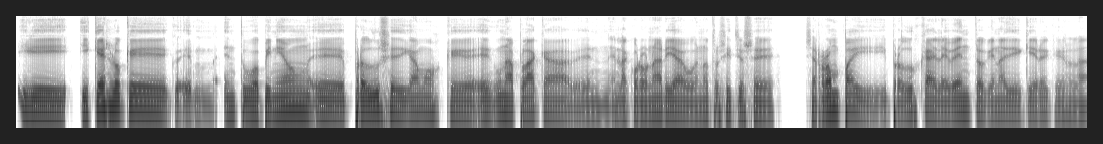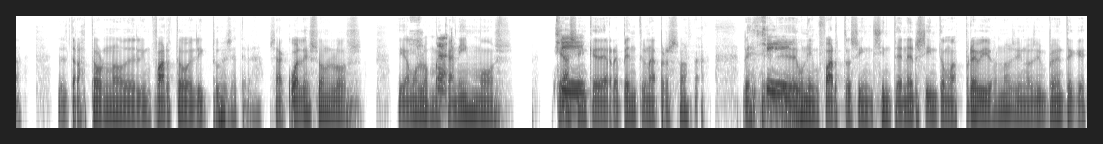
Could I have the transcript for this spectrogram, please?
¿Y, qué es lo que, em, en tu opinión, eh, produce, digamos, que una placa en, la coronaria o en otro sitio se, rompa y, produzca el evento que nadie quiere, que es la, el trastorno del infarto, el ictus, etcétera. O sea, ¿cuáles son los, digamos, los mecanismos que hacen que de repente una persona le, dé un infarto sin, sin tener síntomas previos, ¿no? Sino simplemente que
